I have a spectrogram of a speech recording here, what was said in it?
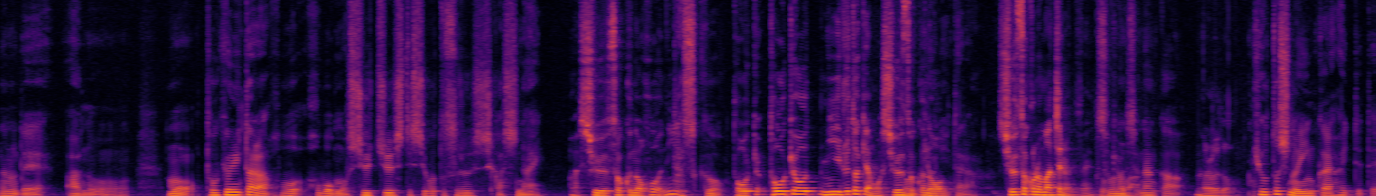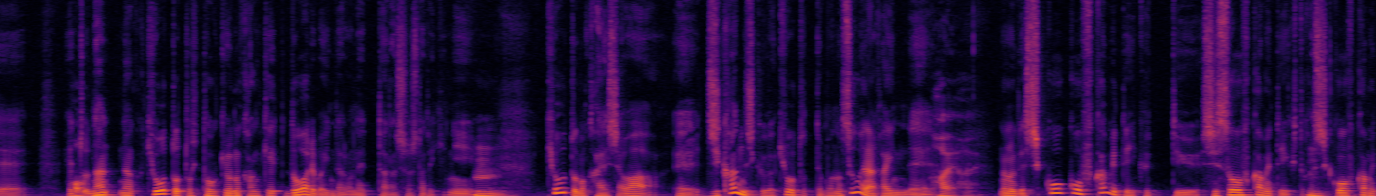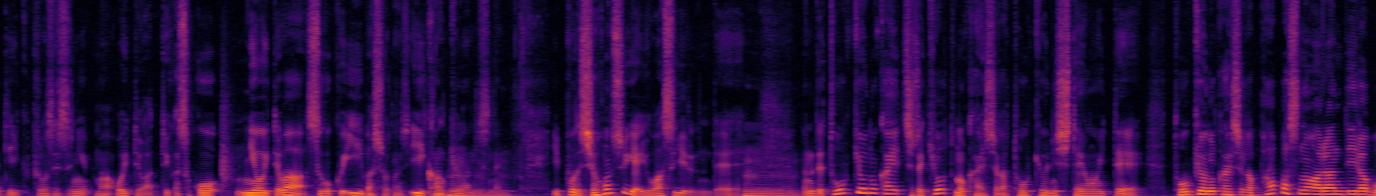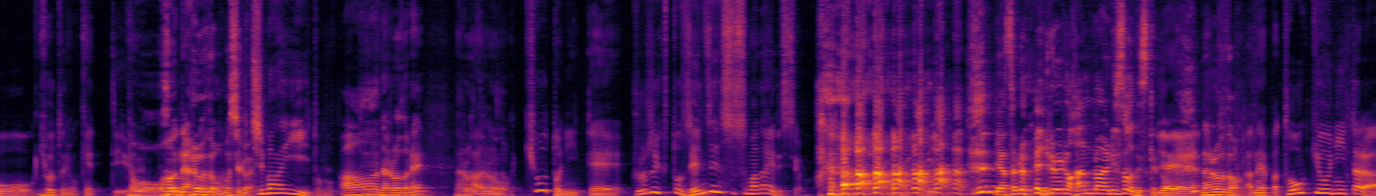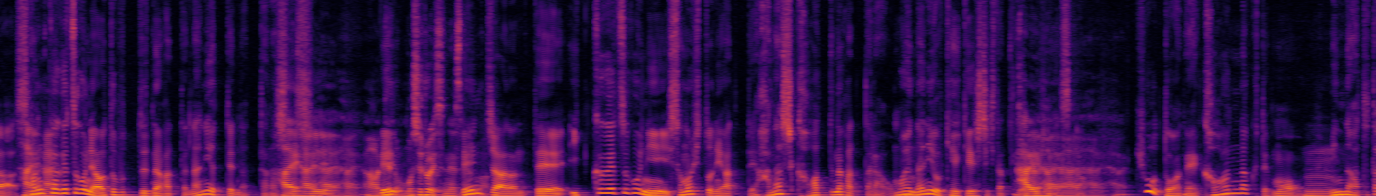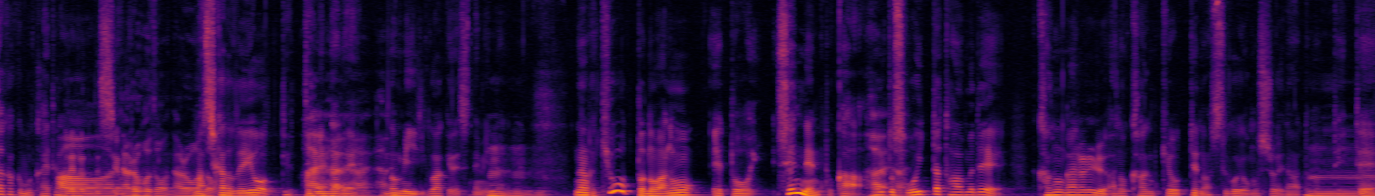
なのであのもう東京にいたらほぼほぼもう集中して仕事するしかしない収束の方にタスクを。東京東京にいる時はもう収束の収束の街なんですねそうなんですよ。なんかなるほど。京都市の委員会入っててえっと、ななんか京都と東京の関係ってどうあればいいんだろうねって話をした時に、うん、京都の会社は、えー、時間軸が京都ってものすごい長いんで、はいはい、なので思考をこう深めていくっていう思想を深めていくとか思考を深めていくプロセスに、まあ、おいてはっていうかそこにおいてはすごくいい場所なんです。いい環境なんですね。うんうんうん一方で資本主義は弱すぎるんで、なので東京の会社京都の会社が東京に支店を置いて東京の会社がパーパスの R&D ラボを京都に置けっていう、うん、なるほど面白い。一番いいと思って。ああなるほどね。なるほど京都にいてプロジェクト全然進まないですよ。いやそれはいろいろ反論ありそうですけど。なるほど。あのやっぱ東京にいたら3か月後にアウトプット出なかったら何やってんだって話だし、はいはいはいはい、あけど面白いですねベンチャーなんて1か月後にその人に会って話変わってなかったらお前何を経験してきたって言われるじゃないですか。京都はね変わんなくても、みんな温かく迎えてくれるんですよ。なるほどなるほど。街角でよって言ってみんなで飲み行くわけですねみんな。で。なんか京都のあの、えっと、千年とか、本当そういったタームで考えられるあの環境っていうのはすごい面白いなと思っていて。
